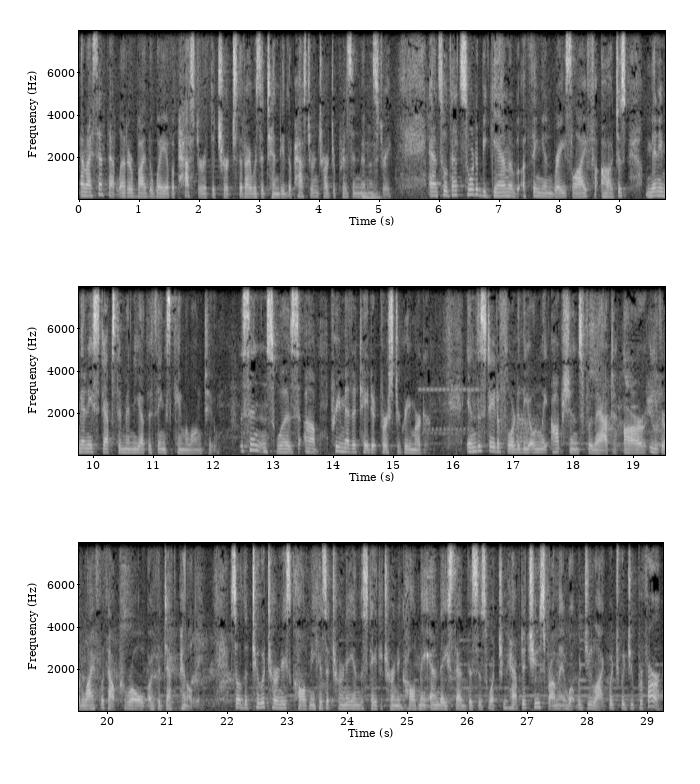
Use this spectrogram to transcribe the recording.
And I sent that letter by the way of a pastor at the church that I was attending, the pastor in charge of prison mm-hmm. ministry. And so that sort of began a, a thing in Ray's life. Uh, just many, many steps and many other things came along too. The sentence was uh, premeditated first degree murder. In the state of Florida, the only options for that are either life without parole or the death penalty. So the two attorneys called me, his attorney and the state attorney called me, and they said, This is what you have to choose from, and what would you like? Which would you prefer?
